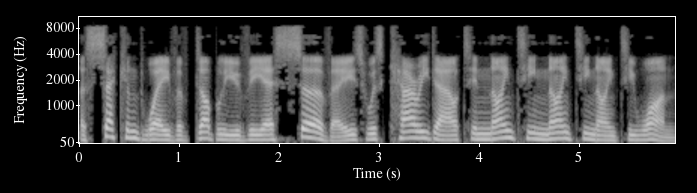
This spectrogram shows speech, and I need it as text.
a second wave of WVS surveys was carried out in 1990–91.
